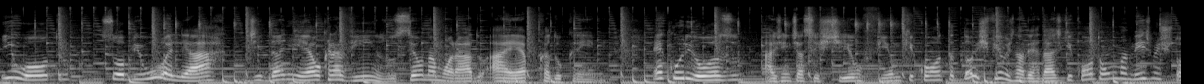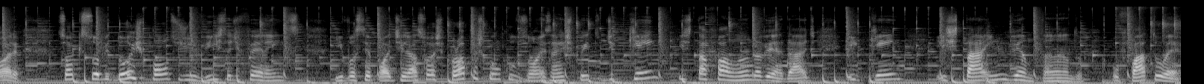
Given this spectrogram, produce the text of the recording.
e o outro sob o olhar de Daniel Cravinhos, o seu namorado à época do crime. É curioso a gente assistir um filme que conta, dois filmes na verdade, que contam uma mesma história, só que sob dois pontos de vista diferentes e você pode tirar suas próprias conclusões a respeito de quem está falando a verdade e quem está inventando. O fato é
